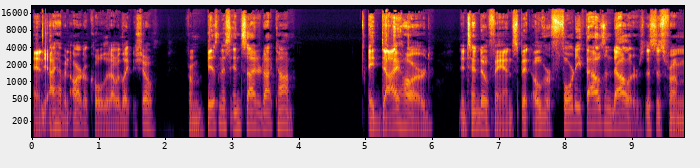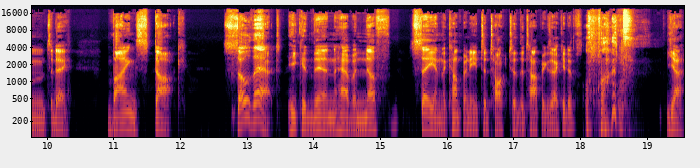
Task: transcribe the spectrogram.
and Yeah. I have an article that I would like to show from BusinessInsider.com. A diehard Nintendo fan spent over forty thousand dollars. This is from today, buying stock so that he could then have enough say in the company to talk to the top executives. What? Yeah.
